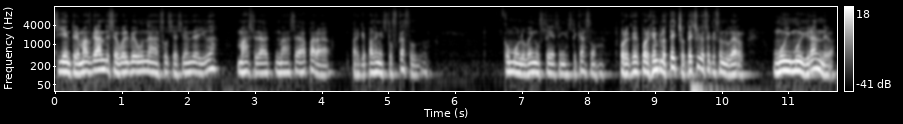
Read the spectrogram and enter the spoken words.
Si entre más grande se vuelve una asociación de ayuda, más se da, más se da para, para que pasen estos casos. ¿Cómo lo ven ustedes en este caso? Porque, por ejemplo, Techo. Techo yo sé que es un lugar muy, muy grande. ¿va?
